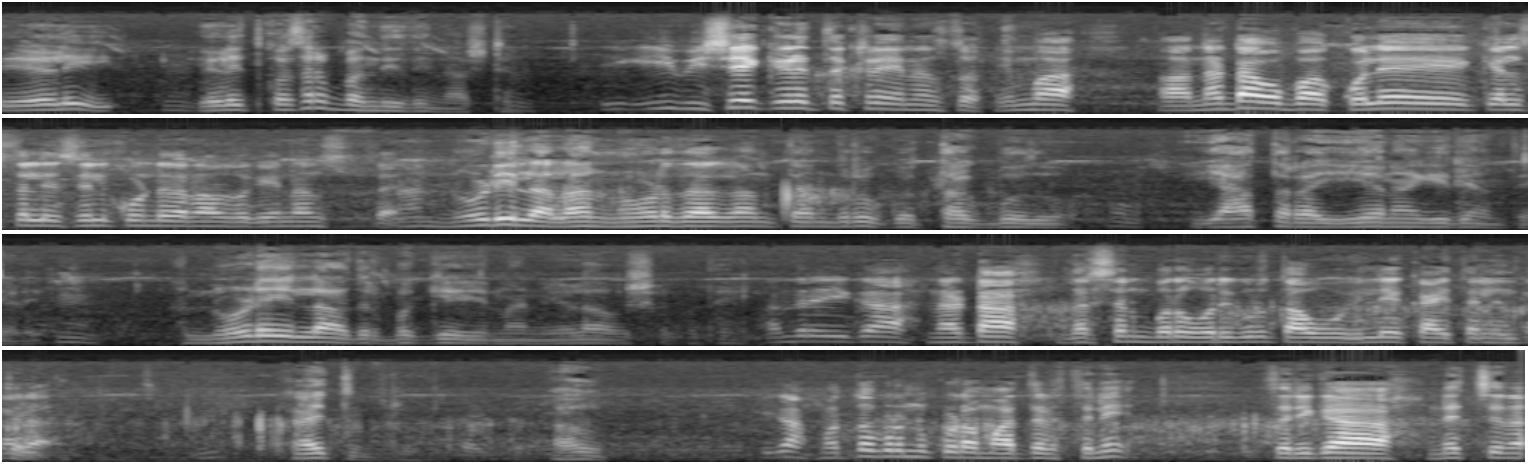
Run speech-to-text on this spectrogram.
ಹೇಳಿ ಹೇಳಿದ್ಕೋಸ್ಕರ ಬಂದಿದ್ದೀನಿ ಅಷ್ಟೇ. ಈಗ ಈ ವಿಷಯ ಕೇಳಿದ ತಕ್ಷಣ ಏನನ್ಸ್ತು ನಿಮ್ಮ ಆ, ನಟ ಒಬ್ಬ ಕೊಲೆ ಕೆಲಸದಲ್ಲಿ ಸಿಲ್ಕೊಂಡಿದ್ದಾರೆ ಅನ್ನೋದಕ್ಕೆ ಏನು ಅನ್ಸುತ್ತೆ ನಾನು ನೋಡಿಲ್ಲಲ್ಲ ನೋಡಿದಾಗ ಅಂತಂದ್ರು ಗೊತ್ತಾಗ್ಬೋದು. ಯಾವ ಥರ ಏನಾಗಿದೆ ಅಂತೇಳಿ. ನೋಡೇ ಇಲ್ಲ ಅದ್ರ ಬಗ್ಗೆ ನಾನು ಹೇಳೋ ಅವಶ್ಯಕತೆ ಇಲ್ಲ. ಅಂದರೆ ಈಗ ನಟ ದರ್ಶನ್ ಬರೋವರೆಗೂ ತಾವು ಇಲ್ಲೇ ಕಾಯ್ತಾ ನಿಲ್ತೀರ? ಆಯ್ತು ಬ್ರೋ. ಹೌದು. ಈಗ ಮತ್ತೊಬ್ಬರನ್ನು ಕೂಡ ಮಾತಾಡ್ತೀನಿ. ಸರ್ ಈಗ ನೆಚ್ಚಿನ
